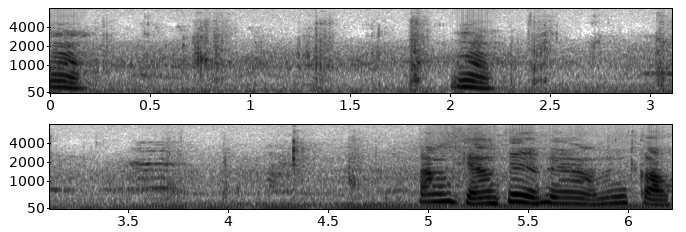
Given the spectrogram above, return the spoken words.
อะอะฟังเสียงชื่อพี่น้องมันกรอบ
